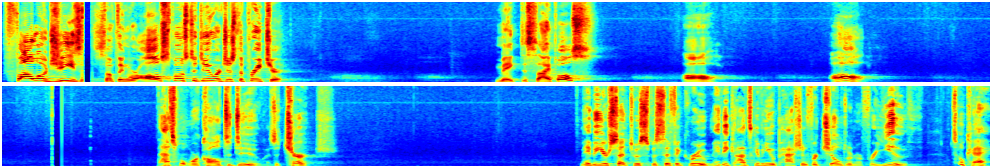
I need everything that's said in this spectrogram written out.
Follow Jesus, something we're all supposed to do or just the preacher? Make disciples? All. All. That's what we're called to do as a church. Maybe you're sent to a specific group. Maybe God's given you a passion for children or for youth. It's okay.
